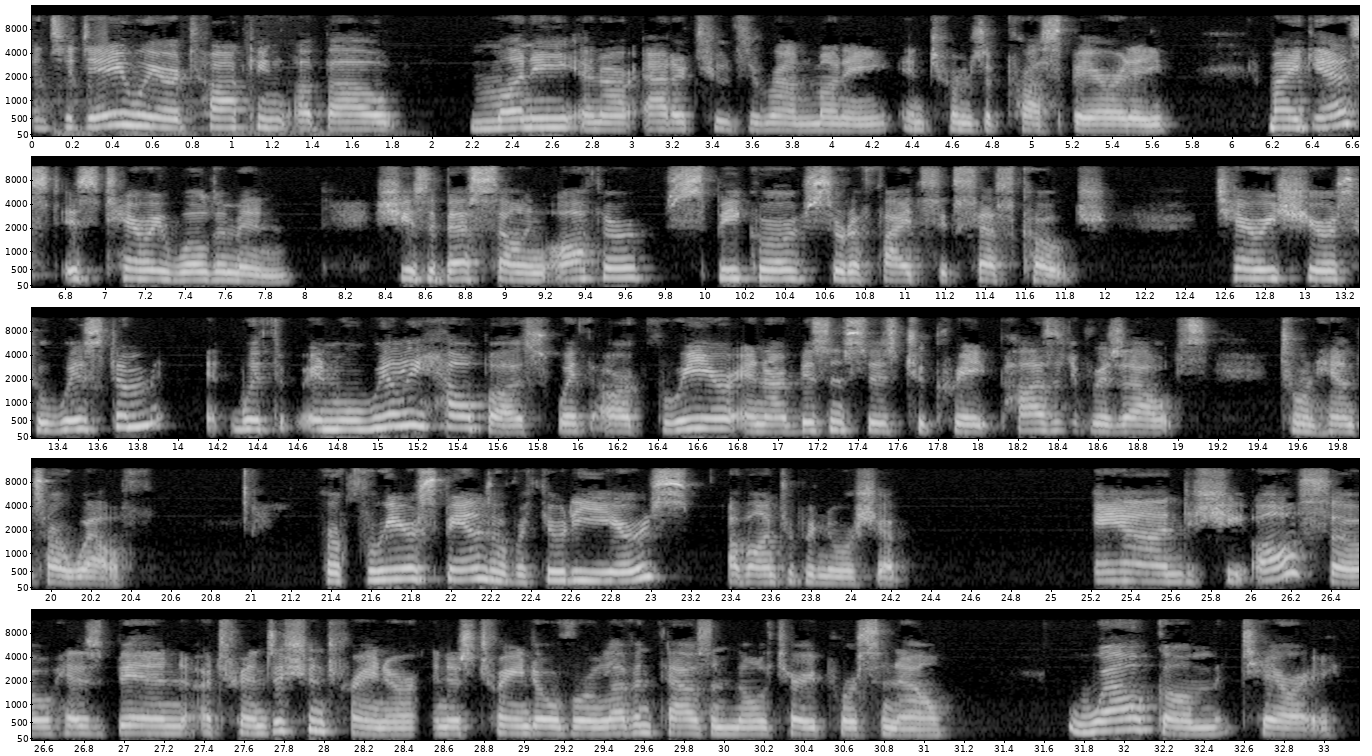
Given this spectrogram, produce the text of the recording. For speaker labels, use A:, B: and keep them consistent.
A: And today we are talking about money and our attitudes around money in terms of prosperity. My guest is Terry Wildeman. She is a best selling author, speaker, certified success coach. Terry shares her wisdom with, and will really help us with our career and our businesses to create positive results to enhance our wealth. Her career spans over 30 years of entrepreneurship. And she also has been a transition trainer and has trained over 11,000 military personnel. Welcome, Terry.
